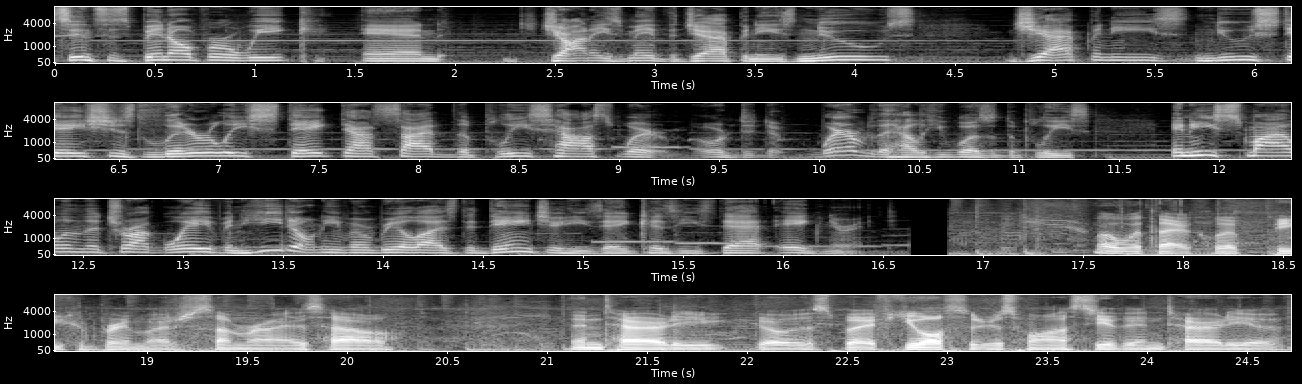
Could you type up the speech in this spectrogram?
Since it's been over a week and Johnny's made the Japanese news, Japanese news stations literally staked outside the police house where or did, wherever the hell he was with the police and he's smiling in the truck waving he don't even realize the danger he's in because he's that ignorant Well, with that clip, you can pretty much summarize how the entirety goes. But if you also just want to see the entirety of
